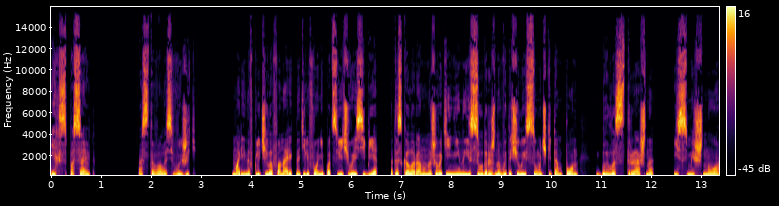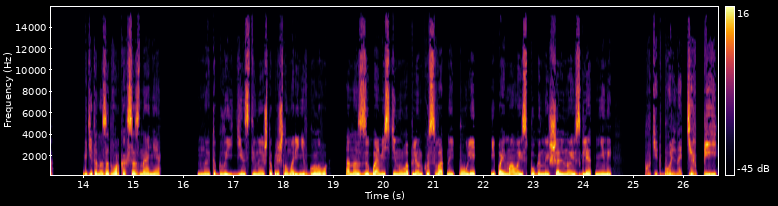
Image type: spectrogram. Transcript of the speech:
их спасают. Оставалось выжить. Марина включила фонарик на телефоне, подсвечивая себе, Отыскала рану на животе Нины и судорожно вытащила из сумочки тампон. Было страшно и смешно. Где-то на задворках сознания. Но это было единственное, что пришло Марине в голову. Она зубами стянула пленку с ватной пули и поймала испуганный, шальной взгляд Нины. «Будет больно, терпи!»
